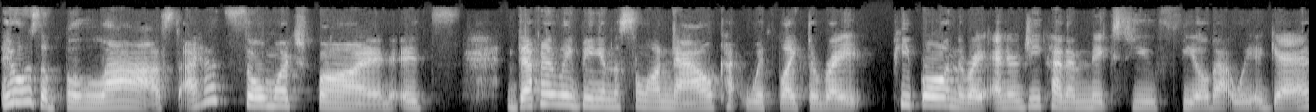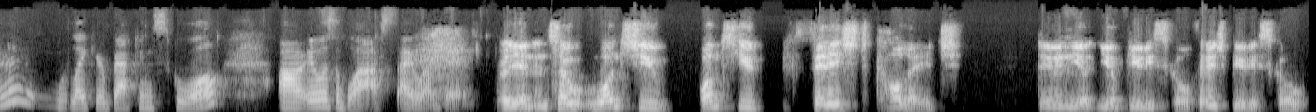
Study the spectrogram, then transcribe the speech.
It was a blast. I had so much fun. It's definitely being in the salon now with like the right people and the right energy kind of makes you feel that way again like you're back in school. Uh, it was a blast. I loved it. Brilliant. And so once you once you finished college doing your, your beauty school finished beauty school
